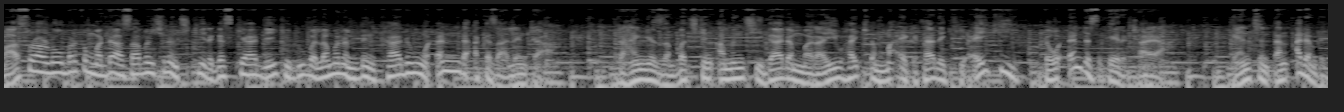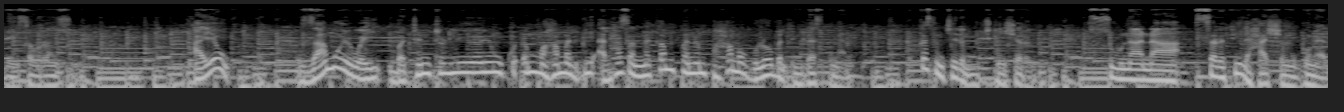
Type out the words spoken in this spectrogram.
masu raro barkan da sabon shirin ciki da gaskiya da yake duba lamarin bin kadin waɗanda aka zalunta. Ta hanyar zamba cikin aminci gadon marayu haƙƙin ma'aikata da ke aiki da waɗanda suka yi ritaya. Yancin ɗan adam da dai sauransu. A yau za mu waiwayi batun tiriliyoyin kuɗin muhammad b. Alhassan na kamfanin fahama global investment. Kasance da mu cikin shirin. Sunana sarfila hashim gumel.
